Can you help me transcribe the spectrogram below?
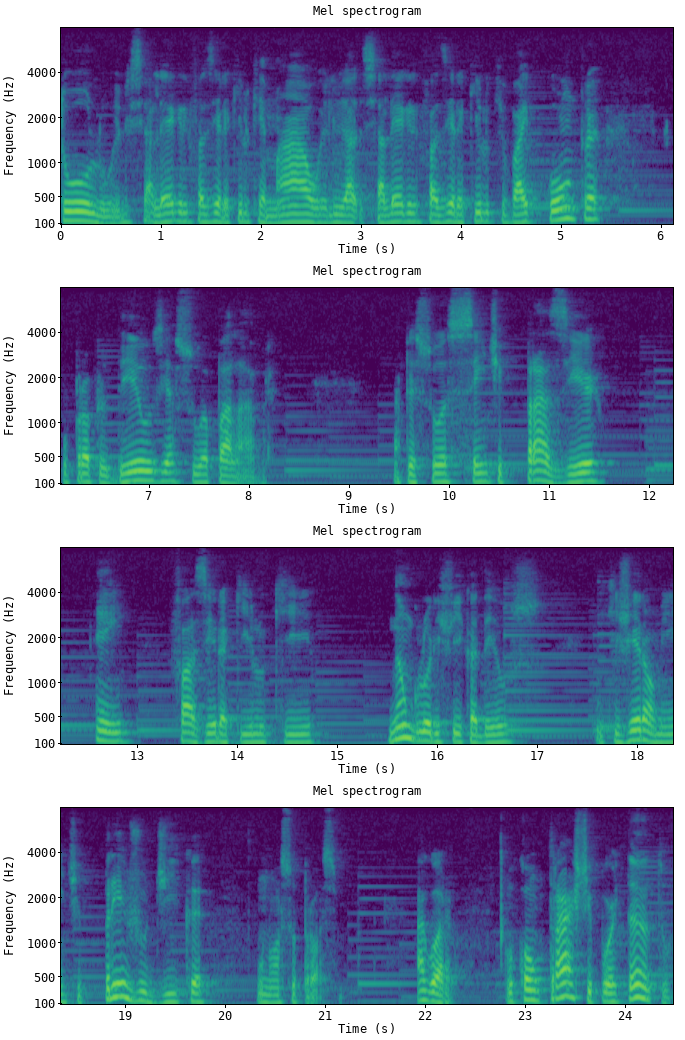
tolo, ele se alegra em fazer aquilo que é mal, ele se alegra em fazer aquilo que vai contra o próprio Deus e a sua palavra. A pessoa sente prazer em fazer aquilo que não glorifica Deus e que geralmente prejudica o nosso próximo. Agora, o contraste, portanto,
